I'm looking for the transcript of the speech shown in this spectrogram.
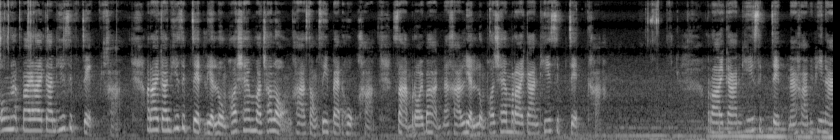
องค์ถัดไปรายการที่ 17 ค่ะ รายการที่ 17 เหรียญหลวงพ่อแช่มวัดฉลองค่ะ 2486 ค่ะ 300 บาทนะคะ เหรียญหลวงพ่อแช่มรายการที่ 17 ค่ะ รายการที่ 17 นะคะ พี่พี่นะ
